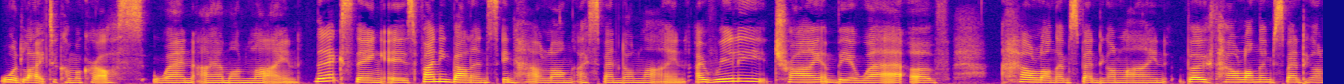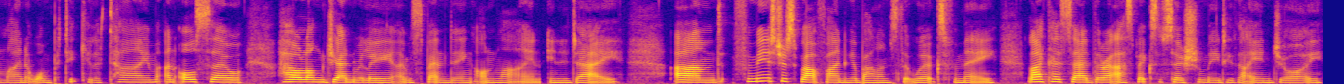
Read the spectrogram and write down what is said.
would like to come across when I am online. The next thing is finding balance in how long I spend online. I really try and be aware of how long I'm spending online, both how long I'm spending online at one particular time and also how long generally I'm spending online in a day. And for me, it's just about finding a balance that works for me. Like I said, there are aspects of social media that I enjoy,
